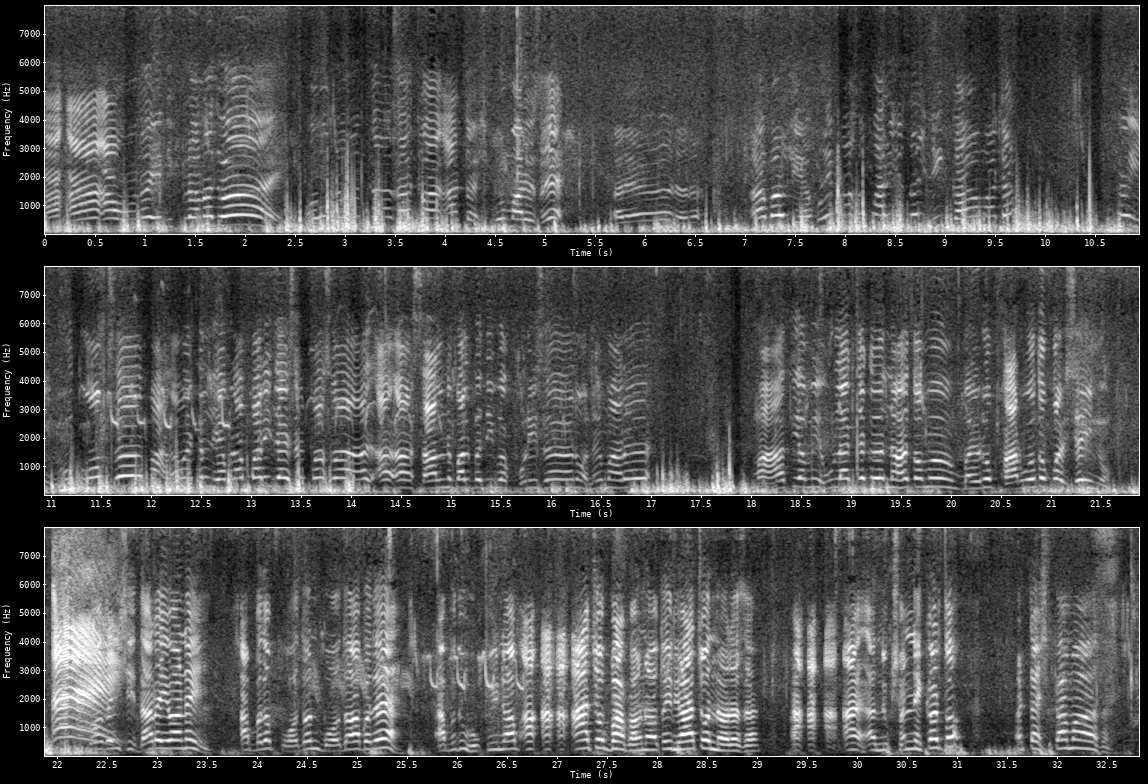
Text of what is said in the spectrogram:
આ આ આ ઓનો એ દીકરાનો જ હોય. બહુ જવાન કરે છે આ જો આ આ ટસકો માર્યો છે. અરે અરે. આ બાર લેબડોય પાછો પાડી જશે એની ગાવા માટે. તો એનું તો આમ છે, મારા વાંકે લેબડા પાડી જાય છે ને પાછો આ આ- આ સાલ ને બાલ બધી વખોડી છે ને અને મારે મારાથી અમે એવું લાગશે કે ના તો બૈરો ફારવો તો પડશે એનો. કઈ સીધા રહેવા નહીં. આ બધો પોદો ને બોદો આ બધે આ બધું હુકવીને આ આ- આ આ ચો ભાગવાનો હતો એને આ ચો નરે આ આ- આ- આ આ નુકસાન નહીં કરતો. અને ટસકામાં હશે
